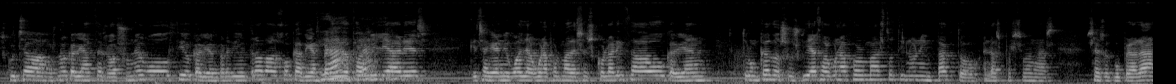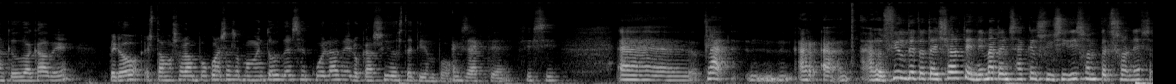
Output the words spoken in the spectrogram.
escuchábamos, ¿no? que habían cerrado su negocio, que habían perdido el trabajo, que habían Claro, perdido claro. familiares, que se habían igual de alguna forma desescolarizado, que habían truncado sus vidas de alguna forma, esto tiene un impacto en las personas. Se recuperarán, que duda cabe, pero estamos ahora un poco en ese momento de secuela de lo que ha sido este tiempo. Exacte, sí, sí. Eh, clar, mm, al fil de tot això tendim a pensar que els suïcidis són persones,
